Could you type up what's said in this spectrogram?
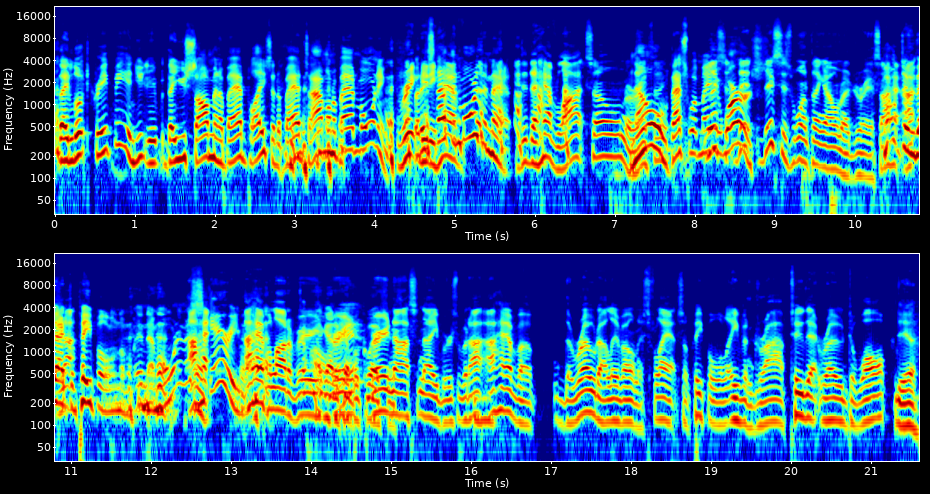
they looked creepy, and you they you saw them in a bad place at a bad time on a bad morning. Rick, but it's nothing have- more than that. Did they have lights on? Or No, anything? that's what made Listen, it worse. thi- This, is one thing I want to address. Don't I, do I- that to I- people in the, in the morning. That's I scary. Man. I have a lot of very, I got very, couple very nice neighbors, but I, I have a the road I live on is flat, so people will even drive to that road to walk. yeah.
